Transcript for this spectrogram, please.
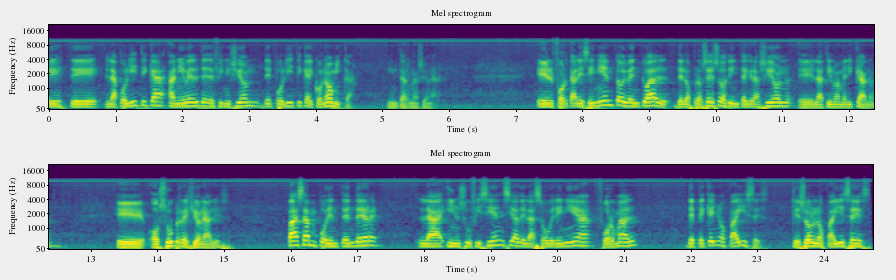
este, la política a nivel de definición de política económica internacional. El fortalecimiento eventual de los procesos de integración eh, latinoamericano eh, o subregionales pasan por entender la insuficiencia de la soberanía formal de pequeños países, que son los países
